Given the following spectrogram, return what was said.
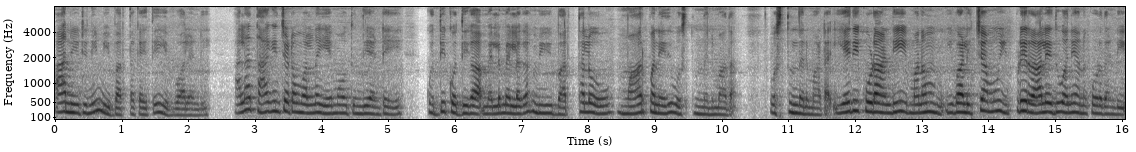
ఆ నీటిని మీ భర్తకైతే ఇవ్వాలండి. అలా తాగించటం వలన ఏమవుతుంది అంటే కొద్ది కొద్దిగా మెల్లమెల్లగా మీ భర్తలో మార్పు అనేది వస్తుందన్నమాట వస్తుందన్నమాట. ఏది కూడా అండి మనం ఇవాళ ఇచ్చాము ఇప్పుడే రాలేదు అని అనకూడదండి.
